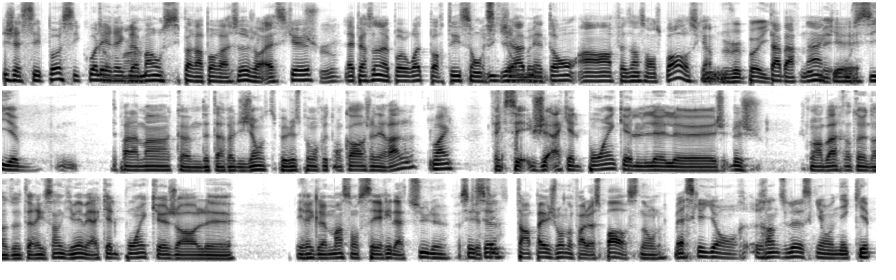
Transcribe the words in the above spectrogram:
je sais pas c'est quoi les règlements aussi par rapport à ça. Genre, est-ce que True. la personne n'a pas le droit de porter son hijab, même- mettons, en faisant son sport? C'est Je comme veux pas y tabarnak. Mais euh, aussi, a, dépendamment comme de ta religion, tu peux juste pas montrer ton corps en général. Ouais. Fait que c'est à quel point que le. Je, m'embarque dans un, dans un terrain sans guillemets, mais à quel point que genre le. Les règlements sont serrés là-dessus. Là, parce que ça. tu t'empêches de faire le sport sinon. là. Mais est-ce qu'ils ont rendu là, est-ce qu'ils ont une équipe?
